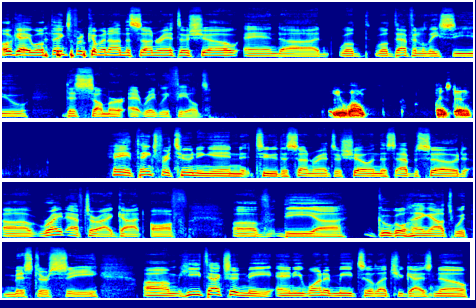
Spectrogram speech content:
Okay, well, thanks for coming on the Son Ranto show, and uh, we'll we'll definitely see you this summer at Wrigley Field. You will. Thanks, Danny. Hey, thanks for tuning in to the Son Ranto Show in this episode. Uh, right after I got off of the uh, Google Hangouts with Mr. C, um, he texted me and he wanted me to let you guys know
